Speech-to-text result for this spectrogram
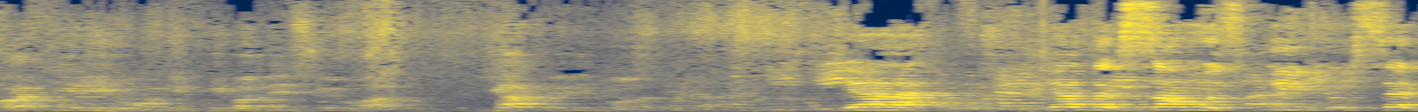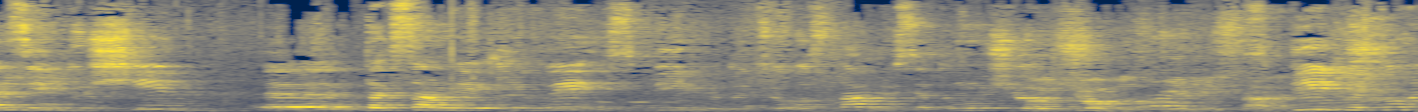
партії регіонів і бандитської влади. Як ви відноситесь? Я, я так само з в серці і душі, е, так само, як і ви, ставлюся, тому що До чого біллю того,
